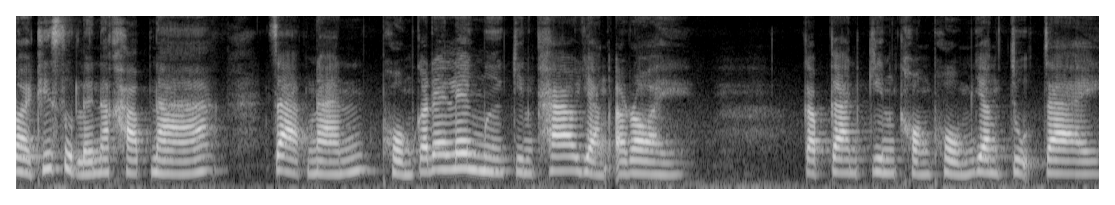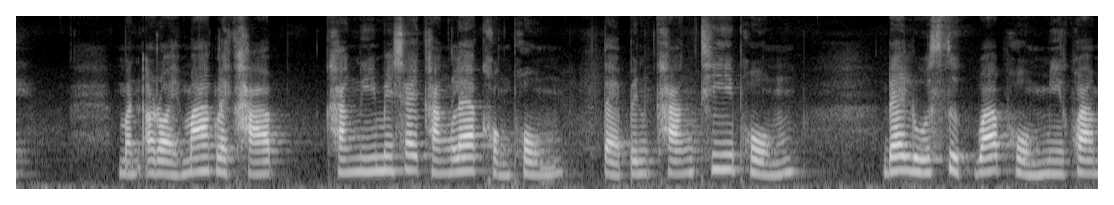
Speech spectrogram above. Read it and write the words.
ร่อยที่สุดเลยนะครับนะ จากนั้นผมก็ได้เร่งมือกินข้าวอย่างอร่อย กับการกินของผมอย่างจุใจ มันอร่อยมากเลยครับ ครั้งนี้ไม่ใช่ครั้งแรกของผม แต่เป็นครั้งที่ผม ได้รู้สึกว่าผมมีความ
